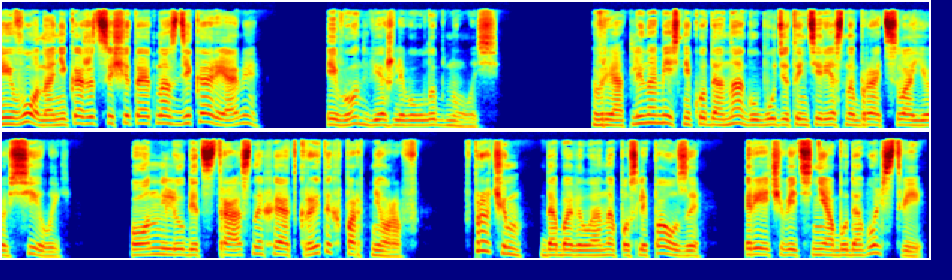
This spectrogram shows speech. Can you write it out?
Ивон, они, кажется, считают нас дикарями. Ивон вежливо улыбнулась. Вряд ли наместнику Донагу будет интересно брать свое силой. Он любит страстных и открытых партнеров, Впрочем, добавила она после паузы, речь ведь не об удовольствии.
